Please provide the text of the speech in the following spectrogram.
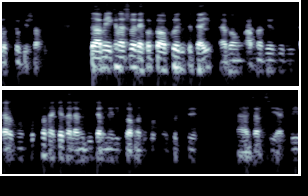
আলোচ্য বিষয়। তো আমি এখানে আসলে রেকর্ডটা অফ করে দিতে চাই এবং আপনাদের যদি কারও কোনো প্রশ্ন থাকে তাহলে আমি ২-৪ মিনিট একটু আপনাদের প্রশ্নের উত্তর দিতে আ চাচ্ছি আরকি।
